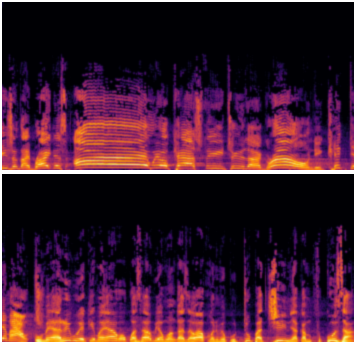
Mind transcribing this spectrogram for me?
reason of thy brightness. I will cast thee to the ground. He kicked him out. Umeharibu hekima yako kwa sababu ya mwangaza wako, nimekutupa chini, akamfukuza.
